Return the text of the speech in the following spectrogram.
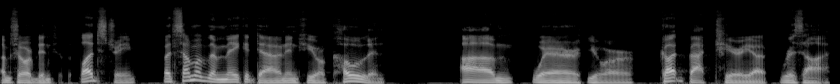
absorbed into the bloodstream, but some of them make it down into your colon, um, where your gut bacteria reside.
